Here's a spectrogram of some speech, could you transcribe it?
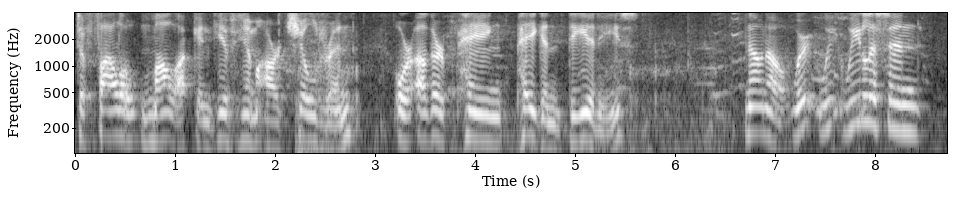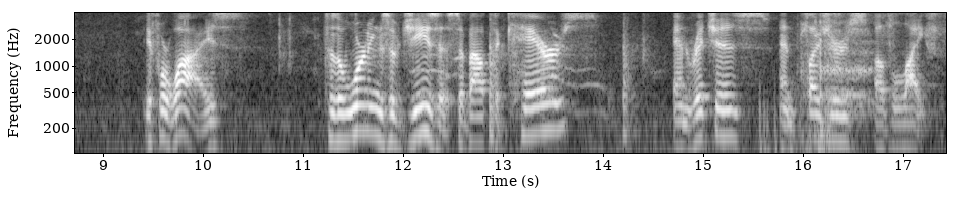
to follow Moloch and give him our children or other paying, pagan deities. No, no. we we, we listen, if we're wise, to the warnings of Jesus about the cares and riches and pleasures of life.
